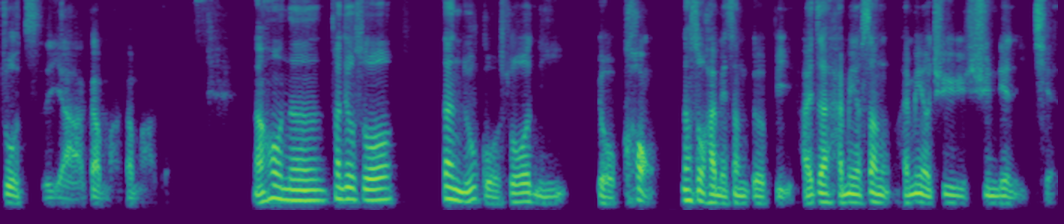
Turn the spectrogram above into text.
做植牙干嘛干嘛的。然后呢，他就说，但如果说你有空，那时候还没上戈壁，还在还没有上还没有去训练以前，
